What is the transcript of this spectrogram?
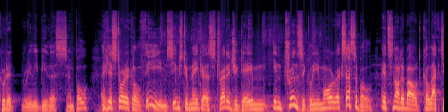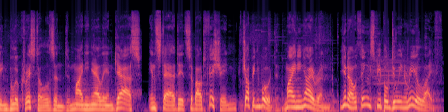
Could it really be this simple? A historical theme seems to make a strategy game intrinsically more accessible. It's not about collecting blue crystals and mining alien gas. Instead, it's about fishing, chopping wood, mining iron. You know, things people do in real life.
